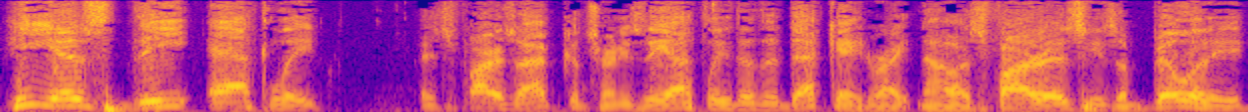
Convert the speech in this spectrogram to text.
he is the athlete as far as I'm concerned, he's the athlete of the decade right now, as far as his ability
